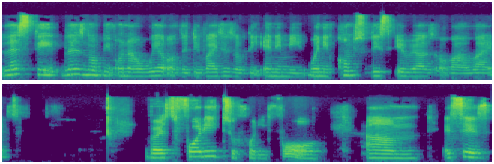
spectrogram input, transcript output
let's stay, let's not be unaware of the devices of the enemy when it comes to these areas of our lives. Verse 40 to 44, um, it says,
